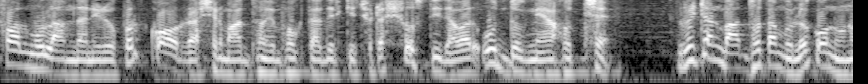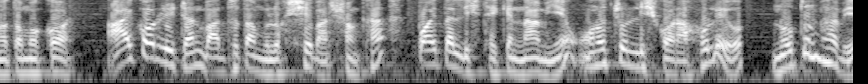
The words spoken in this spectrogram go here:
ফলমূল আমদানির উপর কর হ্রাসের মাধ্যমে ভোক্তাদের কিছুটা স্বস্তি দেওয়ার উদ্যোগ নেওয়া হচ্ছে। রিটার্ন বাধ্যতামূলক ও ন্যূনতম কর। আয়কর রিটার্ন বাধ্যতামূলক সেবার সংখ্যা পঁয়তাল্লিশ থেকে নামিয়ে উনচল্লিশ করা হলেও নতুনভাবে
